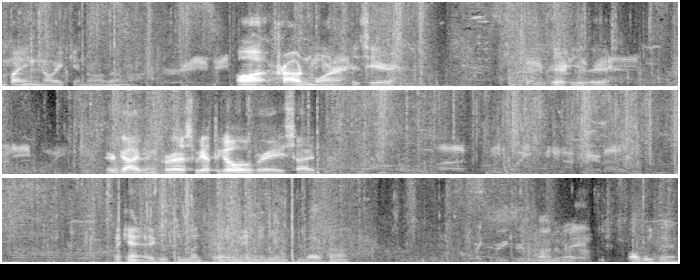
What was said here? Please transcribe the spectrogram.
I'm fighting Noik and all of them. Oh, Proudmore is here. He's their healer. They're diving for us. We have to go over A side. I can't exit the mon- uh, main menu and come back on. I don't know. You Probably can.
